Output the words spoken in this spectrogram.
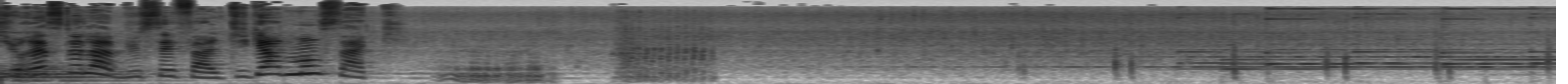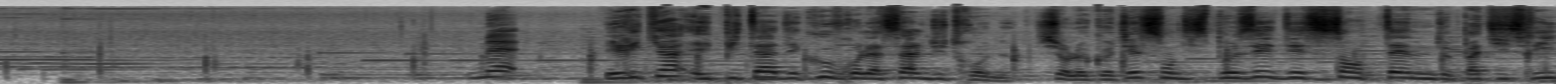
Tu restes là, Bucéphale, tu gardes mon sac. Mais Erika et Pita découvrent la salle du trône. Sur le côté sont disposées des centaines de pâtisseries,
